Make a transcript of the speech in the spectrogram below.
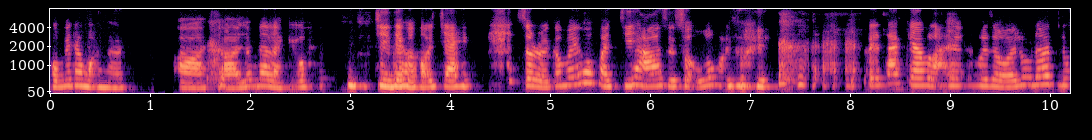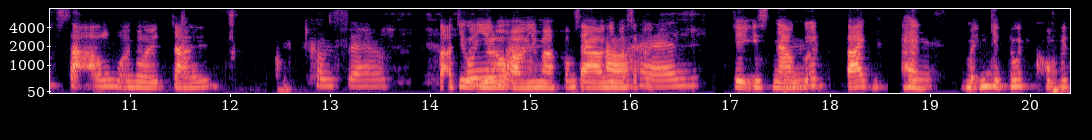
covid đó mọi người. À, trời lúc đó là kiểu chi đeo hỏi trang. Xong rồi có mấy phút mà chi ho sự sụ của mọi người. Phải tắt cam lại ôi rồi lúc đó đúng sợ luôn mọi người. Trời. Không sao. Sợ bị gì đâu. mà... nhưng mà không sao nhưng mà sao she is now good back and yes. miễn dịch với covid.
